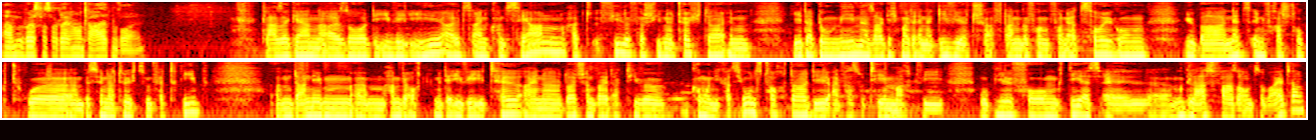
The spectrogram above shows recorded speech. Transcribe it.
ähm, über das wir uns auch gleich noch unterhalten wollen. Klar, sehr gern. Also die IWE als ein Konzern hat viele verschiedene Töchter in jeder Domäne, sage ich mal, der Energiewirtschaft, angefangen von Erzeugung über Netzinfrastruktur äh, bis hin natürlich zum Vertrieb. Ähm, daneben ähm, haben wir auch mit der IWE Tel eine deutschlandweit aktive Kommunikationstochter, die einfach so Themen macht wie Mobilfunk, DSL, ähm, Glasfaser und so weiter.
